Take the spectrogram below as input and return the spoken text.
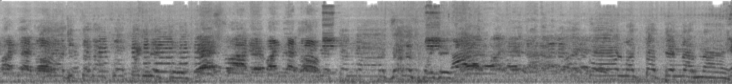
बढ़ने को दादा को पढ़ने को देश को आगे दो वेतनवाढ झालंच पाहिजे. कोण म्हणतात देणार नाही.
